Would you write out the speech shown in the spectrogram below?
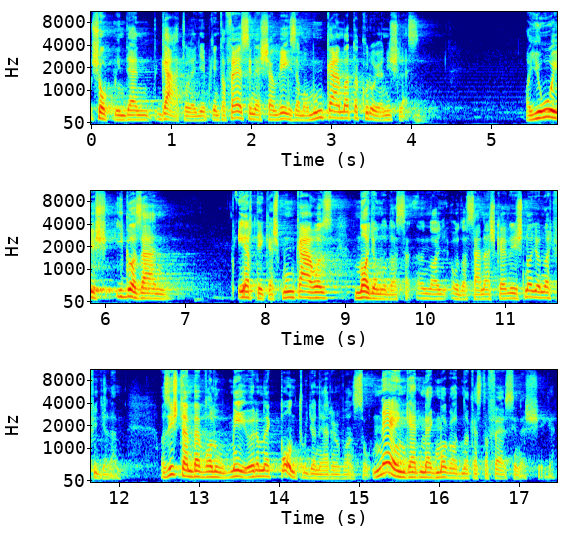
sok minden gátol egyébként. Ha felszínesen végzem a munkámat, akkor olyan is lesz. A jó és igazán értékes munkához nagyon odaszánás kell, és nagyon nagy figyelem. Az Istenben való mély örömnek pont ugyanerről van szó. Ne engedd meg magadnak ezt a felszínességet.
